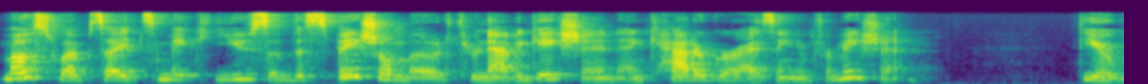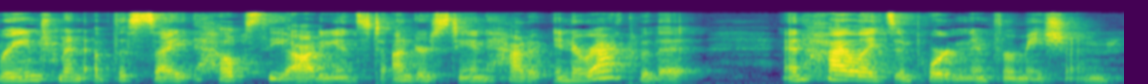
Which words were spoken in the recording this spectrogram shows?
Most websites make use of the spatial mode through navigation and categorizing information. The arrangement of the site helps the audience to understand how to interact with it and highlights important information.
